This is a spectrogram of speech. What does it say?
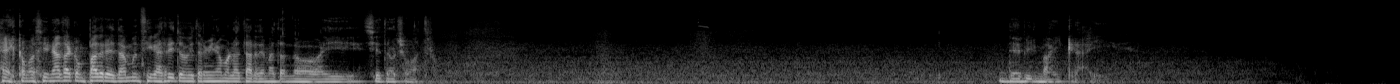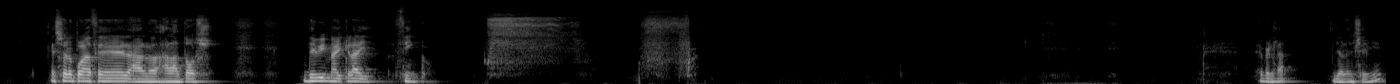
Es como si nada, compadre, dame un cigarrito y terminamos la tarde matando ahí 7 8 monstruos. Devil May Cry. Eso lo puedo hacer a, las 2. Devil May Cry 5. Es verdad, ya lo enseñé.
